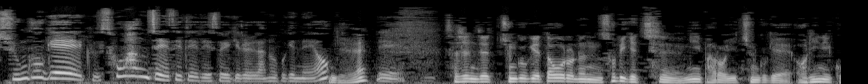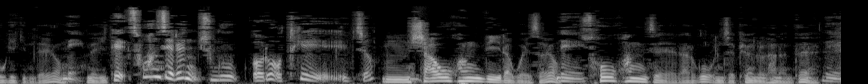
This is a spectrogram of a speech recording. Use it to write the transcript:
중국의 그 소황제 세대에 대해서 얘기를 나눠보겠네요. 예. 네. 사실 이제 중국에 떠오르는 소비 계층이 바로 이 중국의 어린이 고객인데요. 네. 네. 그 소황제는 중국어로 어떻게 읽죠? 음, 샤오황디라고 해서요. 네. 소황제라고 이제 표현을 하는데, 네.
